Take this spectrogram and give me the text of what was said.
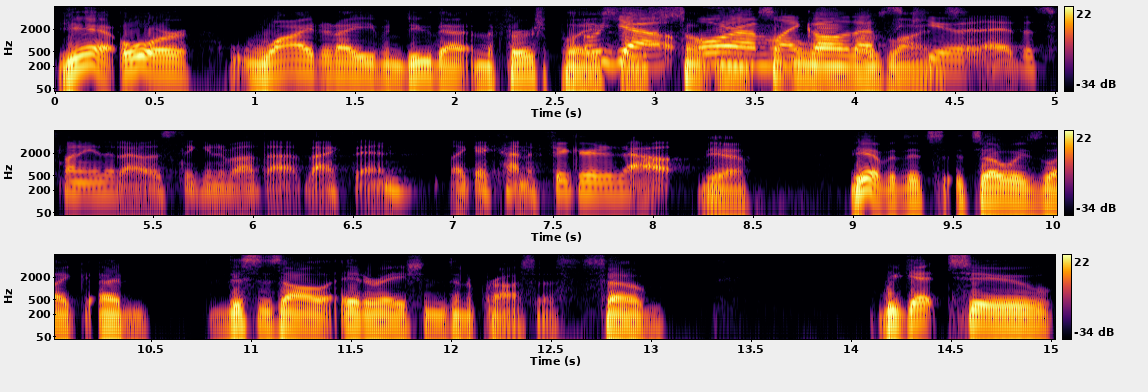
Yeah, or why did I even do that in the first place? Oh yeah, something- or I'm like, oh, that's lines. cute. Uh, That's funny that I was thinking about that back then. Like I kind of figured it out. Yeah. Yeah, but it's it's always like a this is all iterations in a process. So we get to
